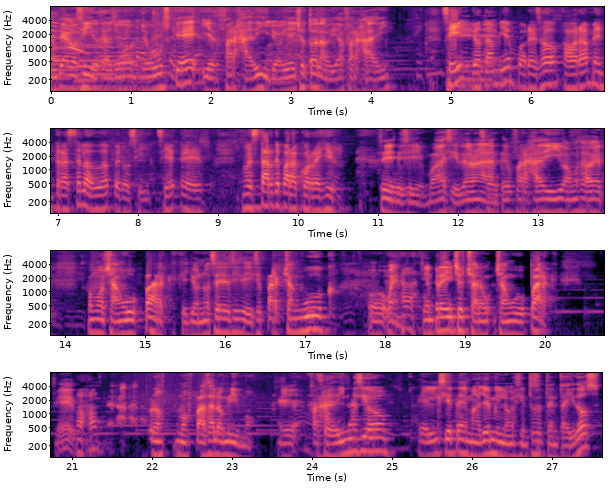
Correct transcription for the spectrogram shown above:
Santiago, sí, o sea, yo, yo busqué y es Farhadi, yo había dicho toda la vida Farhadi. Sí, Eh, yo también, por eso ahora me entraste la duda, pero sí, sí, eh, no es tarde para corregir. Sí, sí, sí, voy a decir de ahora en adelante Farhadi, vamos a ver, es como Changwook Park, que yo no sé si se dice Park Changwook o bueno, siempre he dicho Char- Changwook Park. Eh, nos, nos pasa lo mismo. Eh, nació el 7 de mayo de 1972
